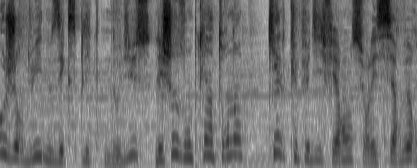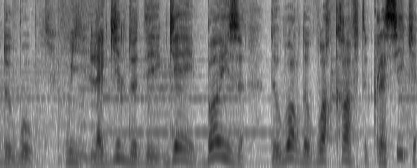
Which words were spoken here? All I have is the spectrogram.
Aujourd'hui, nous explique Nodus, les choses ont pris un tournant quelque peu différent sur les serveurs de WoW. Oui, la guilde des Gay Boys de World of Warcraft classique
